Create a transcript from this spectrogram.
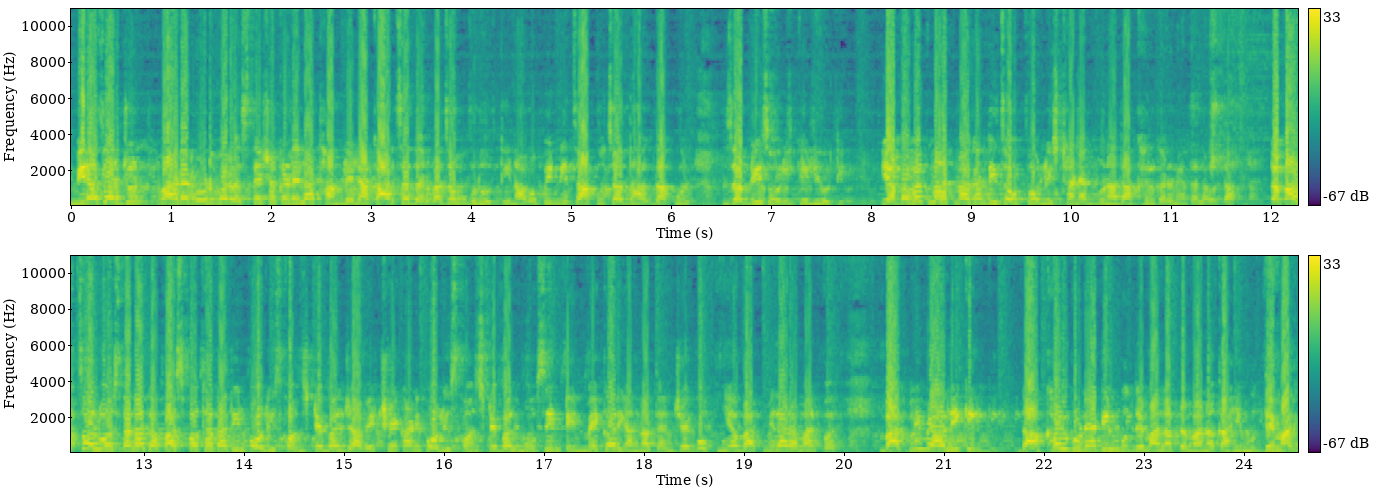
मिराज अर्जुन वाड रोडवर रस्त्याच्या कडेला थांबलेल्या कारचा दरवाजा उघडून तीन आरोपींनी चाकूचा धाक दाखवून जबरी चोरी केली होती. याबाबत महात्मा गांधी चौक पोलीस ठाण्यात गुन्हा दाखल करण्यात आला होता. तपास चालू असताना तपास पथकातील पोलीस कॉन्स्टेबल जावेद शेख आणि पोलीस कॉन्स्टेबल मोहसिन टिनमेकर यांना त्यांचे गोपनीय बातमीदारामार्फत बातमी मिळाली की दाखल गुन्ह्यातील मुद्देमालाप्रमाणे काही मुद्देमाल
